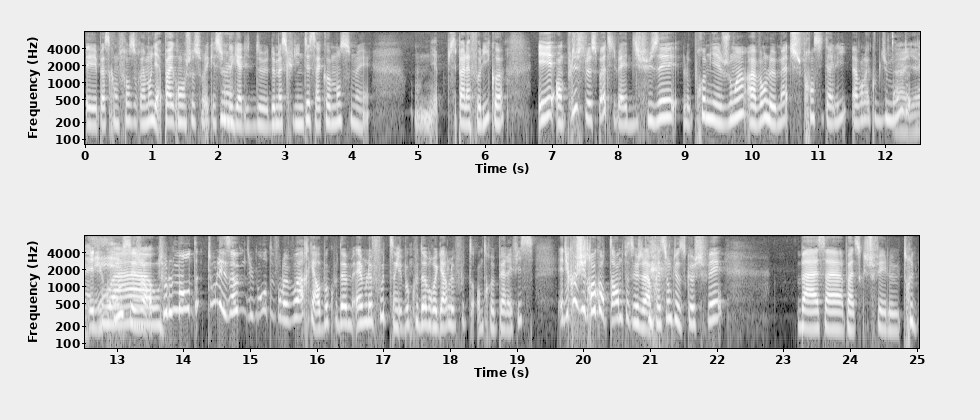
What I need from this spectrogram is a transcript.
Et parce qu'en France vraiment il n'y a pas grand chose sur les questions Ouais. d'égalité de, de masculinité. Ça commence mais c'est pas la folie quoi. Et en plus le spot il va être diffusé le 1er juin avant le match France-Italie avant la Coupe du Monde. Ah, yes. et du coup c'est genre tout le monde tous les hommes du monde vont le voir car beaucoup d'hommes aiment le foot et beaucoup d'hommes regardent le foot entre père et fils. Et du coup je suis trop contente parce que j'ai l'impression que ce que je fais bah ça parce que je fais le truc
